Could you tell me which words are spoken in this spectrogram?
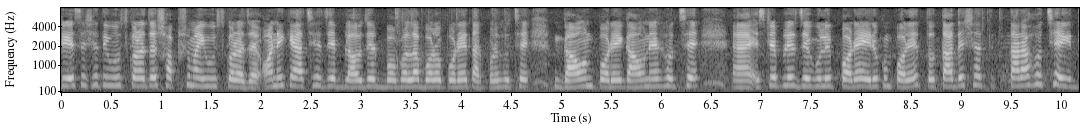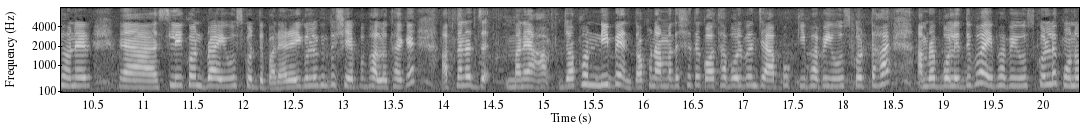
ড্রেসের সাথে ইউজ করা যায় সব সময় ইউজ করা যায়। অনেকে আছে যে ব্লাউজের গলা বড় পরে, তারপরে হচ্ছে গাউন পরে গাউনের হচ্ছে স্টেপলেস যেগুলি পরে, এরকম পরে। তো তাদের সাথে, তারা হচ্ছে এই ধরনের সিলিকন ব্রা ইউজ করতে পারে। আর এইগুলো কিন্তু শেপও ভালো থাকে। আপনারা মানে যখন নিবেন, তখন আমাদের সাথে কথা বলবেন যে, আপু, কীভাবে ইউজ করতে হয়? আমরা বলে দেবো, এইভাবে ইউজ করলে কোনো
